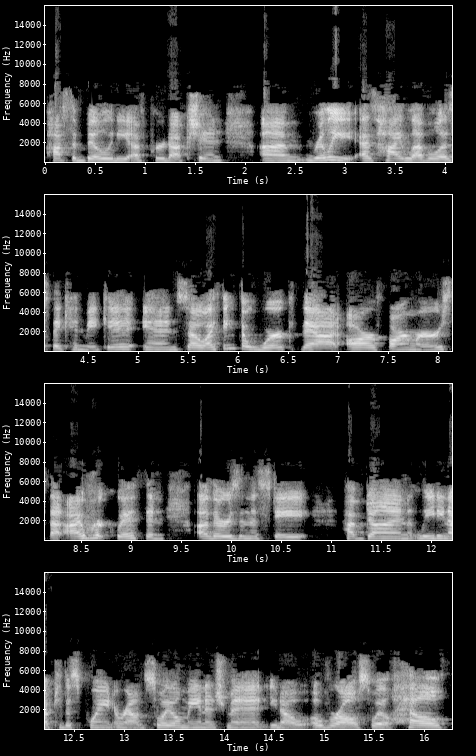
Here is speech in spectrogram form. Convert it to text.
possibility of production um, really as high level as they can make it. And so I think the work that our farmers that I work with and others in the state have done leading up to this point around soil management, you know, overall soil health,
